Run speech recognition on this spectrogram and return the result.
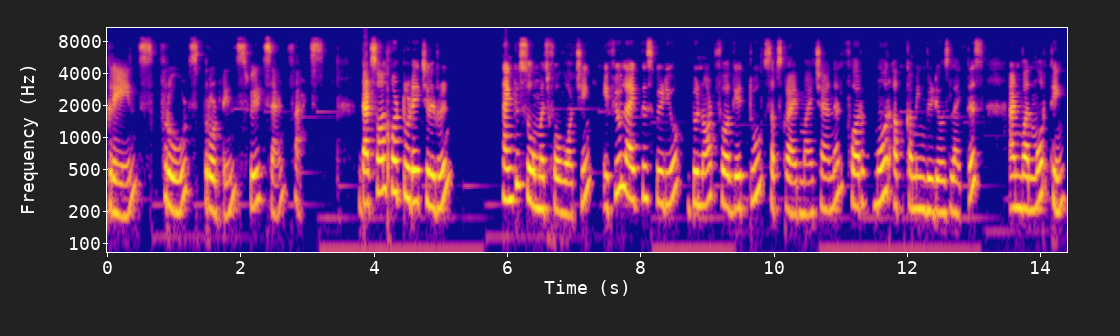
Grains, fruits, proteins, sweets and fats. That's all for today children. Thank you so much for watching. If you like this video, do not forget to subscribe my channel for more upcoming videos like this. And one more thing,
